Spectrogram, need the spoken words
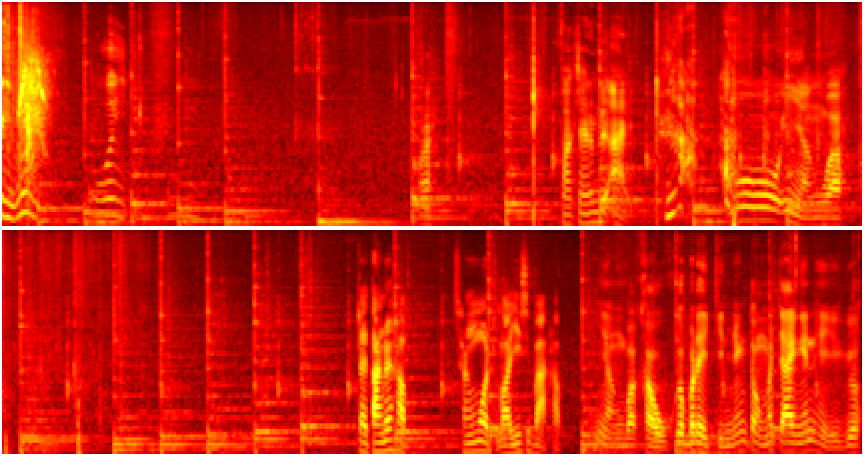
ไว้ดิเฮ้ยโอ้ยมาฝากใจน้ำเดือไอ้ายโอ้อีหยังวะจ่ายตังค์ด้วยครับ ทั้งหมด 120 บาทครับอีหยังว่าเขาก็บ่ได้กินยังต้องมาจ่ายเงินให้อีกอยู่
